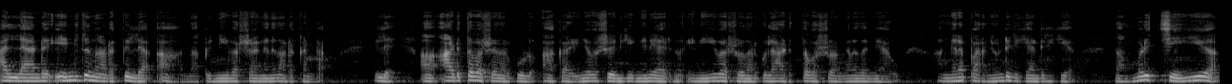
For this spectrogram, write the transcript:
അല്ലാണ്ട് എനിത് നടക്കില്ല. ആ എന്നാൽ പിന്നെ ഈ വർഷം അങ്ങനെ നടക്കണ്ട. ഇല്ലേ? ആ അടുത്ത വർഷം നടക്കുകയുള്ളൂ ആ കഴിഞ്ഞ വർഷം എനിക്ക് ഇങ്ങനെയായിരുന്നു. ഇനി ഈ വർഷം നടക്കില്ല അടുത്ത വർഷം അങ്ങനെ തന്നെയാവും. അങ്ങനെ പറഞ്ഞുകൊണ്ടിരിക്കാണ്ടിരിക്കുക. നമ്മൾ ചെയ്യുക.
